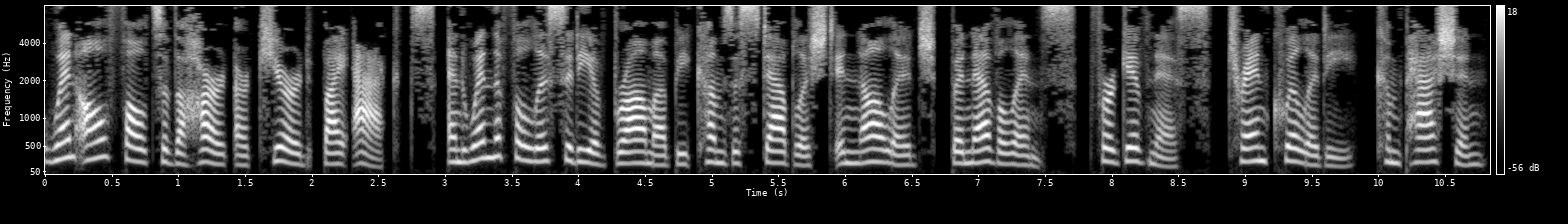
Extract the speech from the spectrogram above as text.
When all faults of the heart are cured by acts, and when the felicity of Brahma becomes established in knowledge, benevolence, forgiveness, tranquility, compassion,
